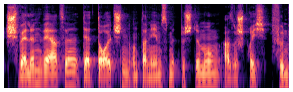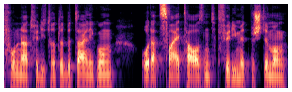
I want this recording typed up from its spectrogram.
Schwellenwerte der deutschen Unternehmensmitbestimmung, also sprich 500 für die Drittelbeteiligung oder 2000 für die Mitbestimmung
